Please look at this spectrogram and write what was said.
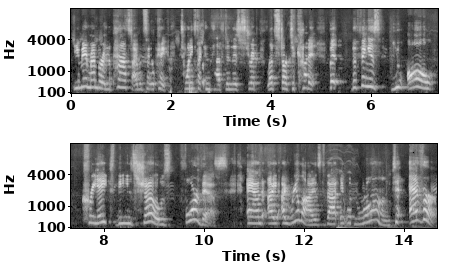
you may remember in the past I would say, okay, 20 seconds left in this strip, let's start to cut it. But the thing is, you all create these shows for this. And I, I realized that it was wrong to ever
